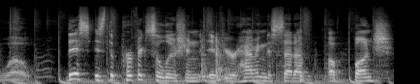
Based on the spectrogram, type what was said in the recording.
whoa. This is the perfect solution if you're having to set up a bunch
